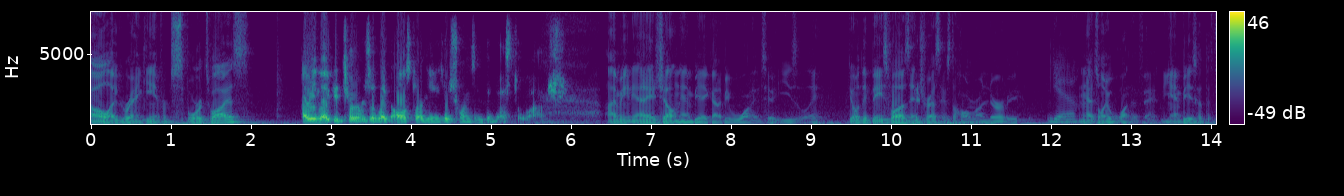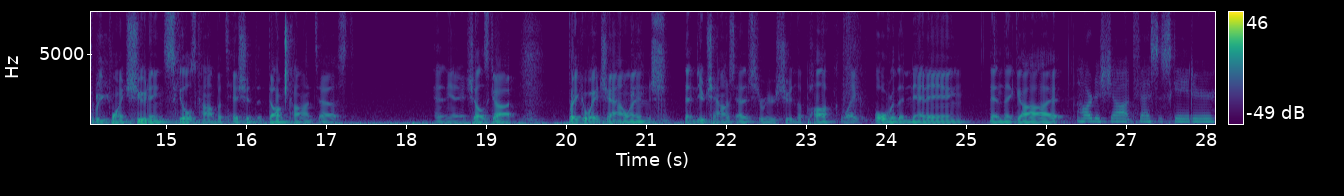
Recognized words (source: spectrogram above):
oh, like ranking it from sports wise. I mean, like in terms of like All Star games, which one's like the best to watch? I mean, NHL and the NBA got to be one and two easily. The only thing baseball is interesting is the home run derby. Yeah. And that's only one event. The NBA's got the three point shooting, skills competition, the dunk contest. And then the NHL's got breakaway challenge, that new challenge they had where you're shooting the puck like over the netting. Then they got Hardest shot, fastest skater.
